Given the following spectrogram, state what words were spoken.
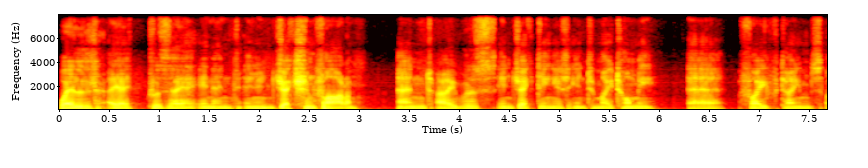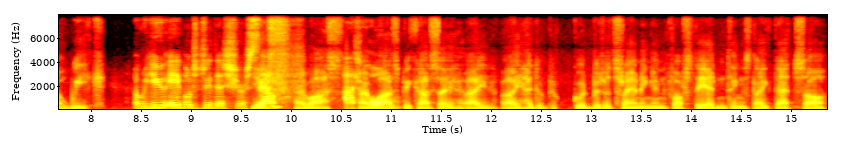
Well, uh, it was uh, in an, an injection form, and I was injecting it into my tummy uh, five times a week. And were you able to do this yourself? Yes, I was. At I home? was because I, I, I had a good bit of training in first aid and things like that, so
